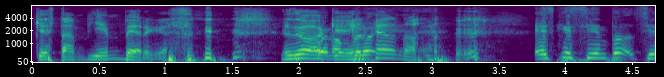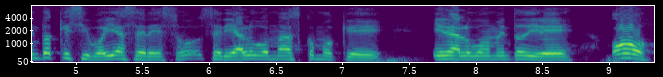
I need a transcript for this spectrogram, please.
Que están bien vergas. Bueno, pero- no. Es que siento, siento que si voy a hacer eso, sería algo más como que en algún momento diré, oh,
